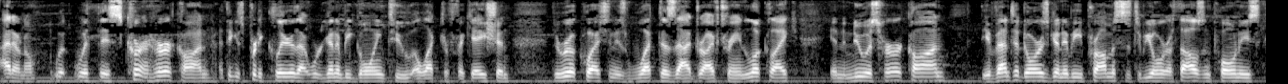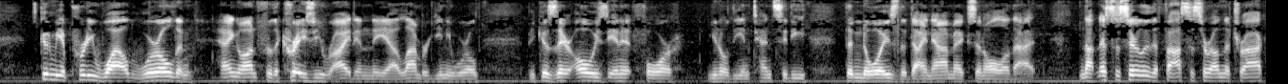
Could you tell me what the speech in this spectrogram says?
I don't know, with, with this current Huracan, I think it's pretty clear that we're going to be going to electrification. The real question is what does that drivetrain look like in the newest Huracan? The Aventador is going to be, promises to be over a thousand ponies. It's going to be a pretty wild world and hang on for the crazy ride in the uh, Lamborghini world because they're always in it for, you know, the intensity, the noise, the dynamics and all of that. Not necessarily the fastest around the track,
